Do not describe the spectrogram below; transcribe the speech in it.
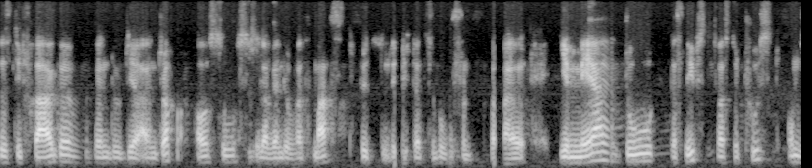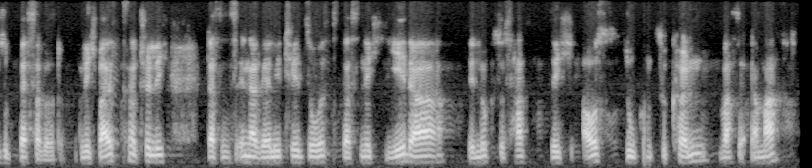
ist die Frage, wenn du dir einen Job aussuchst oder wenn du was machst, fühlst du dich dazu berufen. Weil je mehr du das liebst, was du tust, umso besser wird. Und ich weiß natürlich, dass es in der Realität so ist, dass nicht jeder den Luxus hat, sich aussuchen zu können, was er macht.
